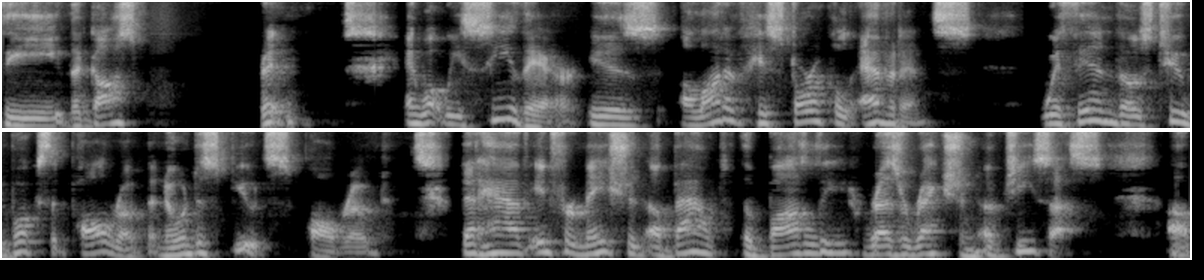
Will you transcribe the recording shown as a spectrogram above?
the, the gospel written. And what we see there is a lot of historical evidence within those two books that Paul wrote, that no one disputes Paul wrote, that have information about the bodily resurrection of Jesus. Uh,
